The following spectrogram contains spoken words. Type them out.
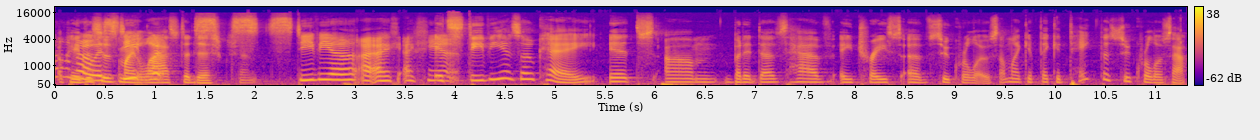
I Okay, know, this is my last addiction. Stevia. I I, I can't. It's stevia is okay. It's um, but it does have a trace of sucralose. I'm like, if they could take the sucralose out,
